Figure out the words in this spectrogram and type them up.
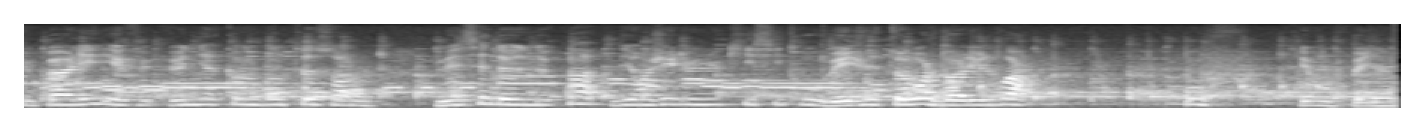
Tu peux aller et venir comme bon te semble. Mais essaie de ne pas déranger Lulu qui s'y trouve. Et justement, je dois aller le voir. Ouf, c'est bon, je peux y aller.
